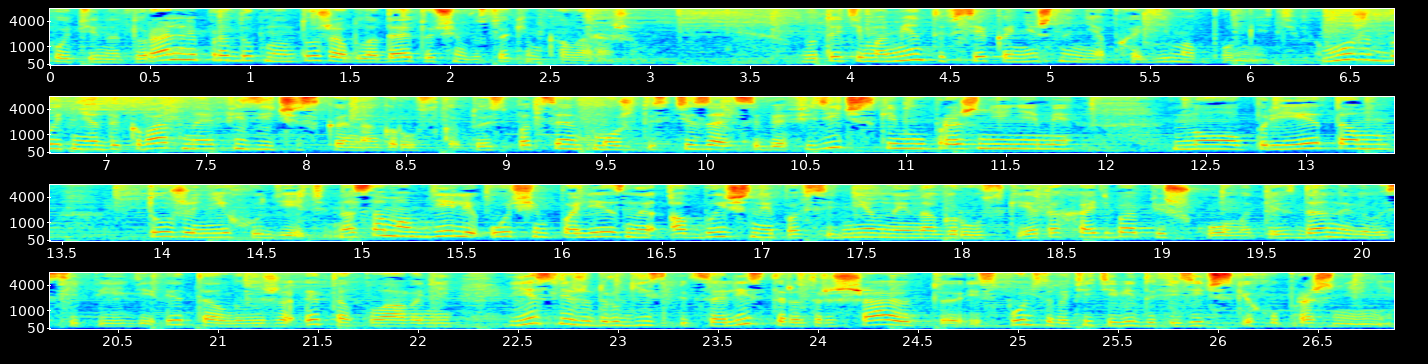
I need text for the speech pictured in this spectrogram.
хоть и натуральный продукт, но он тоже обладает очень высоким колоражем. Вот эти моменты все, конечно, необходимо помнить. Может быть неадекватная физическая нагрузка. То есть пациент может истязать себя физическими упражнениями, но при этом тоже не худеть. На самом деле очень полезны обычные повседневные нагрузки. Это ходьба пешком, это езда на велосипеде, это лыжа, это плавание. Если же другие специалисты разрешают использовать эти виды физических упражнений.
